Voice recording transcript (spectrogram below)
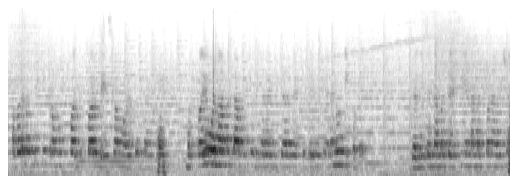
ખબર નથી કે પ્રમુખ પદ પર બેસવા મળે છે કારણ કે મ- કયું અનામત આવે છે જ્યારે વિચાર વ્યક્ત કર્યો ત્યારે નહોતી ખબર દલિત અનામત પણ આવી શકે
